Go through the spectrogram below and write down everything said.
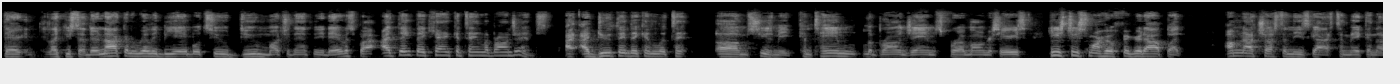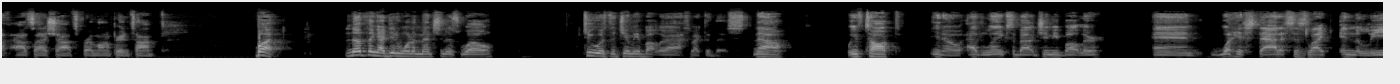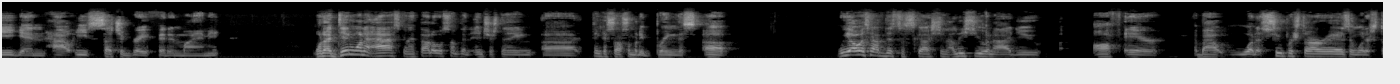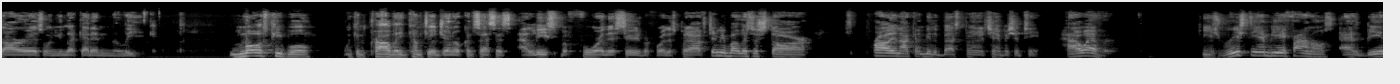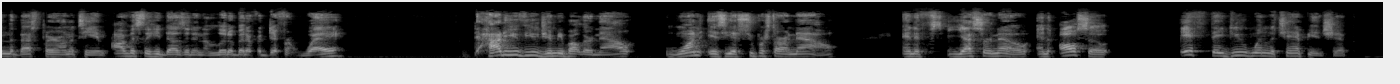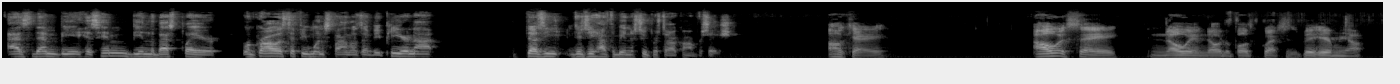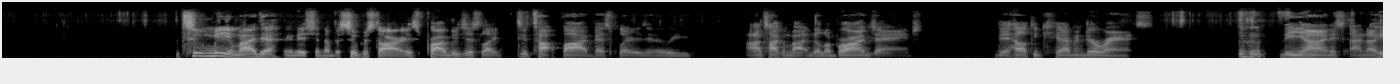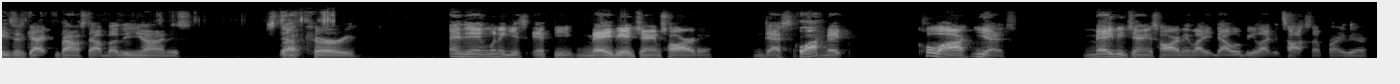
They're like you said, they're not going to really be able to do much with Anthony Davis, but I think they can contain LeBron James. I, I do think they can um, excuse me, contain LeBron James for a longer series. He's too smart; he'll figure it out. But I'm not trusting these guys to make enough outside shots for a long period of time. But another thing I did want to mention as well, too, was the Jimmy Butler aspect of this. Now, we've talked, you know, at lengths about Jimmy Butler and what his status is like in the league and how he's such a great fit in Miami. What I did want to ask, and I thought it was something interesting, uh, I think I saw somebody bring this up we always have this discussion, at least you and I do off air, about what a superstar is and what a star is when you look at it in the league. Most people, we can probably come to a general consensus, at least before this series, before this playoff. Jimmy Butler's a star. He's probably not going to be the best player on a championship team. However, he's reached the NBA Finals as being the best player on the team. Obviously, he does it in a little bit of a different way. How do you view Jimmy Butler now? One, is he a superstar now? and if yes or no, and also if they do win the championship, as them being his him being the best player, regardless if he wins Finals MVP or not, does he does he have to be in a superstar conversation? Okay, I would say no and no to both questions, but hear me out. To me, my definition of a superstar is probably just like the top five best players in the league. I'm talking about the LeBron James, the healthy Kevin Durant, mm-hmm. the Giannis. I know he just got bounced out, but the Giannis, Steph right. Curry, and then when it gets iffy, maybe a James Harden. That's Kawhi. Maybe, Kawhi, yes, maybe James Harden. Like that would be like the toss up right there.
